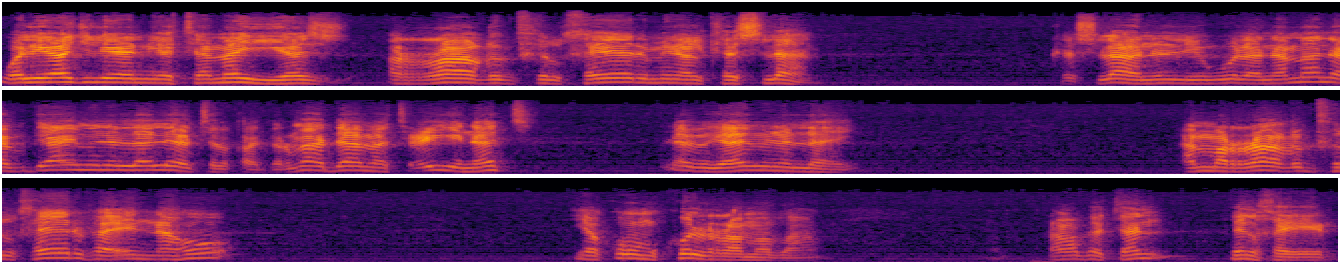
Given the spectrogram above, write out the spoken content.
ولأجل أن يتميز الراغب في الخير من الكسلان. كسلان اللي يقول أنا ما نبقى من إلا ليلة القدر ما دامت عينت نبقى من الله أما الراغب في الخير فإنه يقوم كل رمضان رغبة في الخير.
